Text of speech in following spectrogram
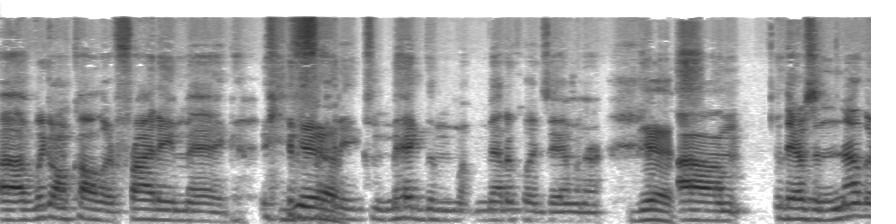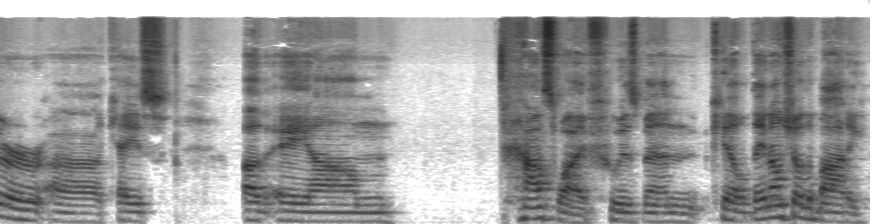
uh, we're gonna call her Friday Meg. Yeah, Friday Meg, the medical examiner. Yes. Um, there's another uh, case of a um, housewife who has been killed. They don't show the body.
